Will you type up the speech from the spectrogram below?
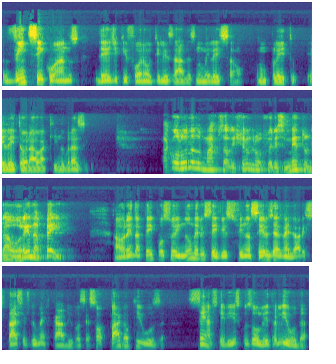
25 anos desde que foram utilizadas numa eleição, num pleito eleitoral aqui no Brasil. A coluna do Marcos Alexandre, oferecimento da Orenda Pay. A Orenda Pay possui inúmeros serviços financeiros e as melhores taxas do mercado, e você só paga o que usa, sem asteriscos ou letra miúda.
